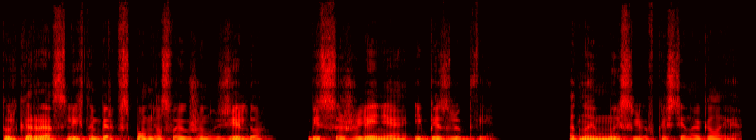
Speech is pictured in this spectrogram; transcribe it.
Только раз Лихтенберг вспомнил свою жену Зельду без сожаления и без любви. Одной мыслью в костяной голове.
